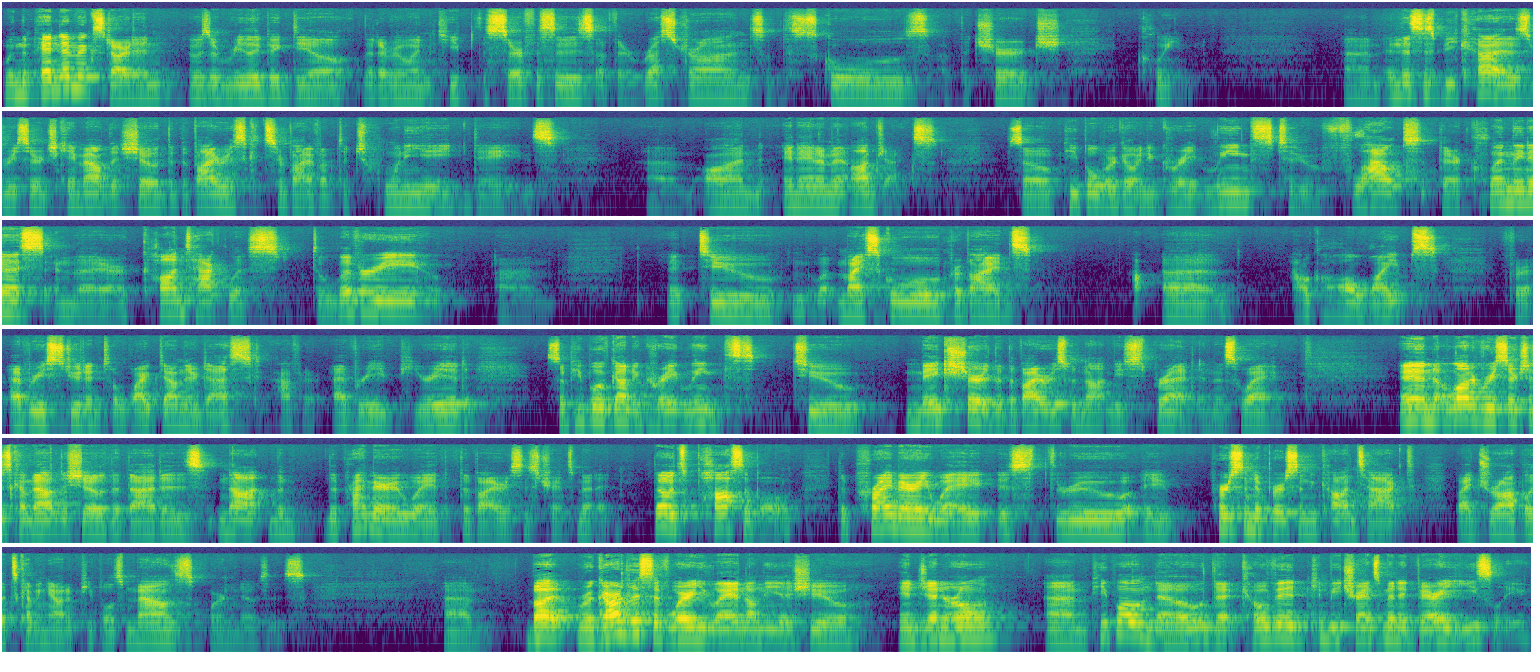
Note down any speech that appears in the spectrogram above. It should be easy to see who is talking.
Speaker 1: When the pandemic started, it was a really big deal that everyone keep the surfaces of their restaurants, of the schools, of the church clean. Um, and this is because research came out that showed that the virus could survive up to 28 days um, on inanimate objects. So people were going to great lengths to flout their cleanliness and their contactless delivery. Um, to my school provides uh, alcohol wipes for every student to wipe down their desk after every period. So people have gone to great lengths to make sure that the virus would not be spread in this way. And a lot of research has come out to show that that is not the, the primary way that the virus is transmitted. Though it's possible, the primary way is through a person to person contact by droplets coming out of people's mouths or noses. Um, but regardless of where you land on the issue, in general, um, people know that COVID can be transmitted very easily.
